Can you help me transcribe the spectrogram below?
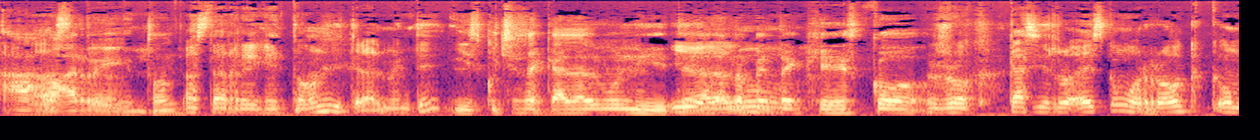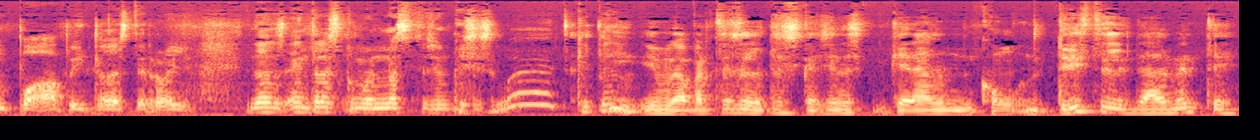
Ah, hasta- reggaetón. Hasta reggaetón, literalmente. Y escuchas acá el álbum y te das cuenta que es co... Rock, casi ro es como rock con pop y todo este rollo. Entonces entras como en una situación que dices, ¿what? ¿Qué pedo? Y, y aparte de letras sus canciones que eran como tristes literalmente.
